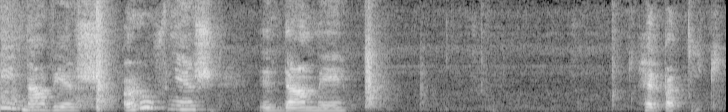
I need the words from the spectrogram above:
I na wierzch również damy herbatniki.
